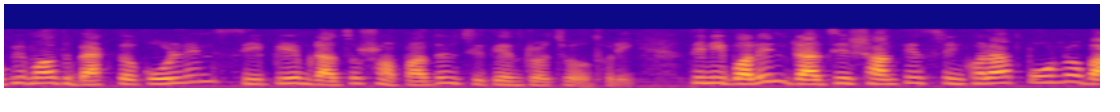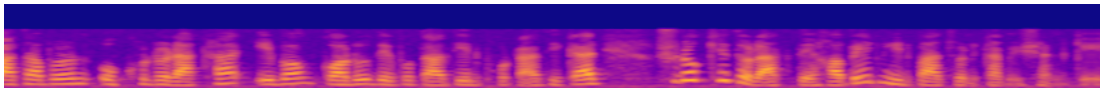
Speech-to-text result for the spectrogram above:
অভিমত ব্যক্ত করলেন সিপিএম রাজ্য সম্পাদক জিতেন্দ্র চৌধুরী। তিনি বলেন, রাজ্যে শান্তি শৃঙ্খলা, পূর্ণ বাতাবরণ অক্ষুণ্ণ রাখা এবং করদেবতাদের ভোটাধিকার সুরক্ষিত রাখতে হবে নির্বাচন কমিশনকে।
